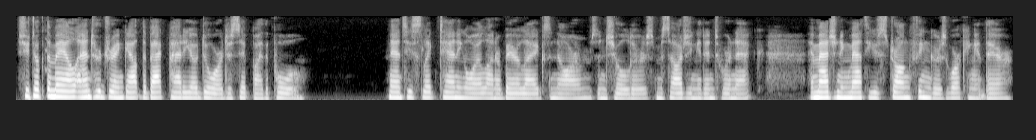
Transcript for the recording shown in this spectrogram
She took the mail and her drink out the back patio door to sit by the pool. Nancy slicked tanning oil on her bare legs and arms and shoulders, massaging it into her neck imagining Matthew's strong fingers working it there.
